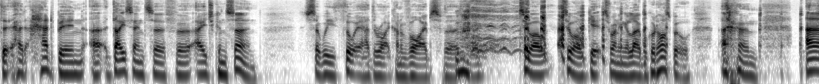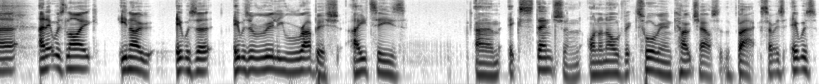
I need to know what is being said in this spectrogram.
that had, had been a day centre for age concern. So we thought it had the right kind of vibes for two old two old gits running a local called Hospital, um, uh, and it was like you know it was a it was a really rubbish eighties um, extension on an old Victorian coach house at the back. So it was, it was,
